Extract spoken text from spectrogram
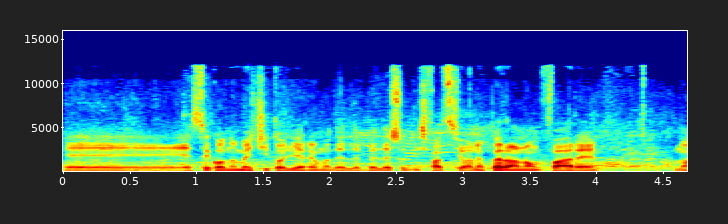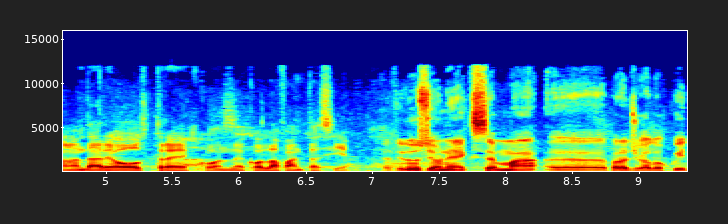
e- e secondo me ci toglieremo delle belle soddisfazioni, però non, fare, non andare oltre con, con la fantasia. Senti, Tu sei un ex, ma eh, però hai giocato qui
